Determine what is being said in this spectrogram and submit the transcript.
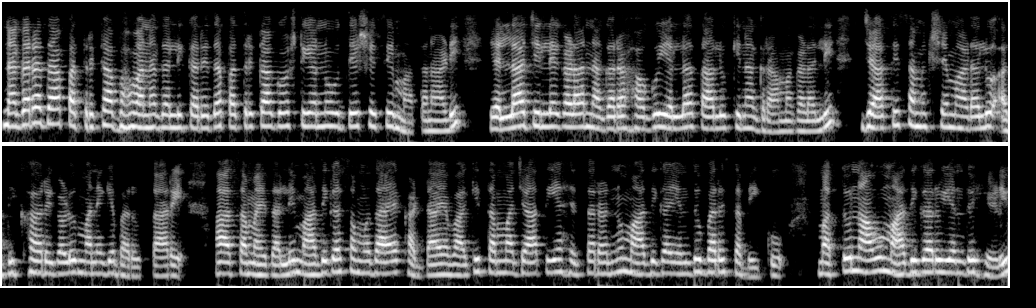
ನಗರದ ಪತ್ರಿಕಾ ಭವನದಲ್ಲಿ ಕರೆದ ಪತ್ರಿಕಾಗೋಷ್ಠಿಯನ್ನು ಉದ್ದೇಶಿಸಿ ಮಾತನಾಡಿ, ಎಲ್ಲಾ ಜಿಲ್ಲೆಗಳ ನಗರ ಹಾಗೂ ಎಲ್ಲ ತಾಲೂಕಿನ ಗ್ರಾಮಗಳಲ್ಲಿ ಜಾತಿ ಸಮೀಕ್ಷೆ ಮಾಡಲು ಅಧಿಕಾರಿಗಳು ಮನೆಗೆ ಬರುತ್ತಾರೆ. ಆ ಸಮಯದಲ್ಲಿ ಮಾದಿಗ ಸಮುದಾಯ ಕಡ್ಡಾಯವಾಗಿ ತಮ್ಮ ಜಾತಿಯ ಹೆಸರನ್ನು ಮಾದಿಗ ಎಂದು ಬರೆಸಬೇಕು ಮತ್ತು ನಾವು ಮಾದಿಗರು ಎಂದು ಹೇಳಿ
